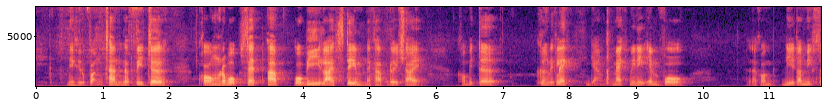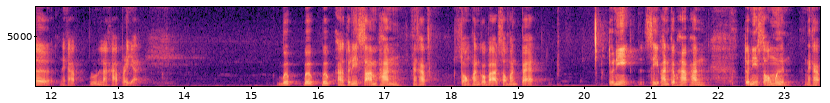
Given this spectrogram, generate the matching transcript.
ๆ นี่คือฟังก์ชันและฟีเจอร์ของระบบ Setup OB Live Stream นะครับ โดยใช้คอมพิวเตอร์เครื่องเล็กๆ อย่าง Mac Mini M4 แล้วก็ Digital Mixer นะครับ รุ่นราคาประหยัดบึ๊บบึ๊บบึ๊บอ่าตัวนี้ 3,000 นะครับ 2,000 กว่าบาท 2,008 ตัวนี้ 4,000 เกือบ 5,000 ตัวนี้ 20,000 นะครับ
